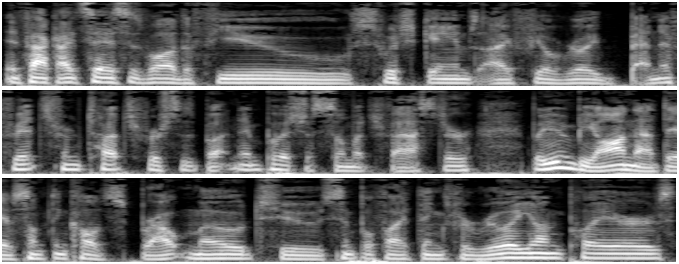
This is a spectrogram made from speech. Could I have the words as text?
in fact, I'd say this is one of the few Switch games I feel really benefits from touch versus button input. It's just so much faster. But even beyond that, they have something called Sprout Mode to simplify things for really young players.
